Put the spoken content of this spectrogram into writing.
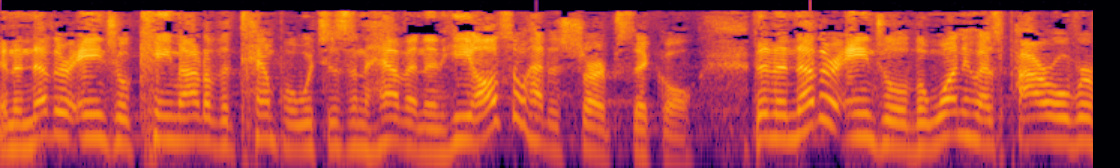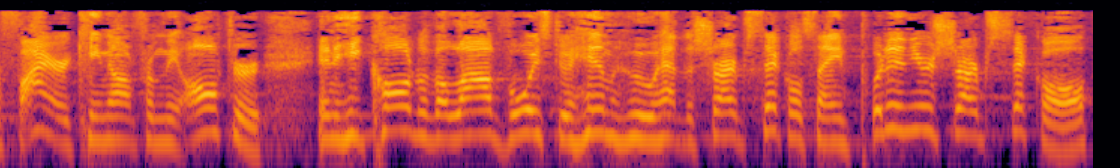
And another angel came out of the temple which is in heaven, and he also had a sharp sickle. Then another angel, the one who has power over fire, came out from the altar, and he called with a loud voice to him who had the sharp sickle, saying, Put in your sharp sickle,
